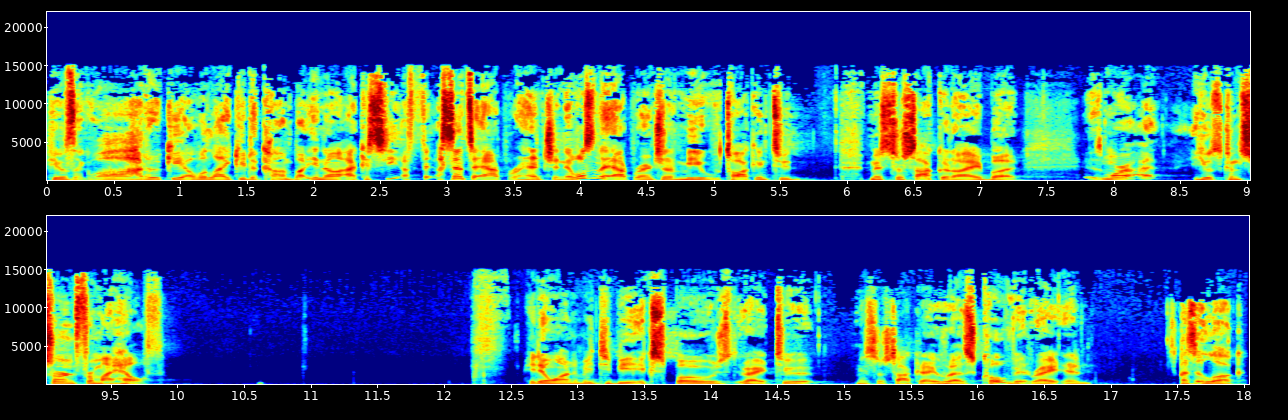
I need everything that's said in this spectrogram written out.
He was like, well, Haruki, I would like you to come. But, you know, I could see a, a sense of apprehension. It wasn't the apprehension of me talking to Mr. Sakurai, but it's more, he was concerned for my health. He didn't want me to be exposed, right, to Mr. Sakurai who has COVID, right? And I said, look,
